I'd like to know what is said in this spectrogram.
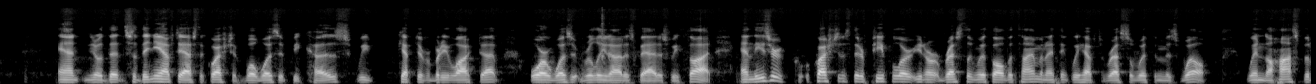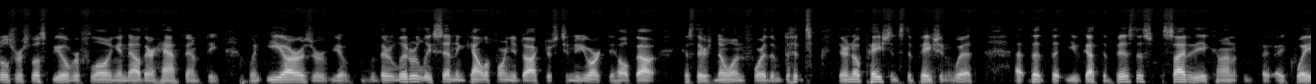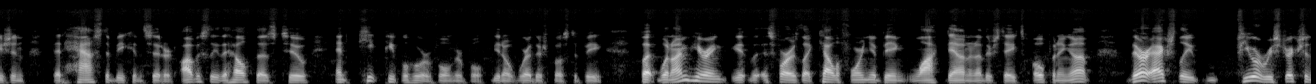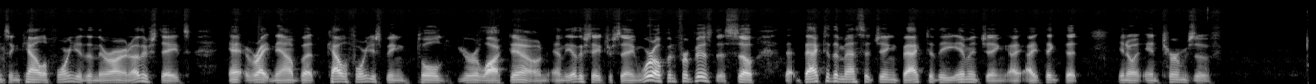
And, you know, that, so then you have to ask the question well, was it because we kept everybody locked up? Or was it really not as bad as we thought? And these are questions that people are you know wrestling with all the time, and I think we have to wrestle with them as well when the hospitals were supposed to be overflowing and now they're half empty. When ERs are, you know, they're literally sending California doctors to New York to help out because there's no one for them to, there are no patients to patient with. Uh, that, you've got the business side of the econ- equation that has to be considered. Obviously, the health does too, and keep people who are vulnerable, you know, where they're supposed to be. But what I'm hearing, as far as like California being locked down and other states opening up, there are actually fewer restrictions in California than there are in other states Eh, right now. But California is being told you're locked down, and the other states are saying we're open for business. So that, back to the messaging, back to the imaging. I, I think that you know, in terms of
